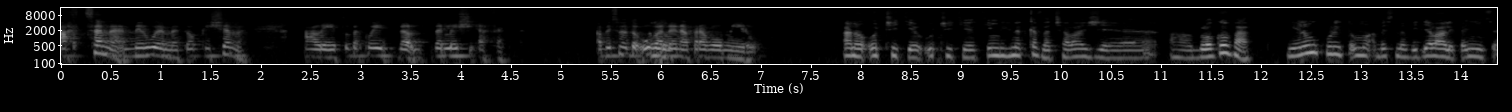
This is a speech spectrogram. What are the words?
a chceme, milujeme to, píšeme. Ale je to takový vedlejší efekt, aby jsme to uvedli ano. na pravou míru. Ano, určitě, určitě. Tím bych hnedka začala, že blogovat jenom kvůli tomu, aby jsme vydělali peníze,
